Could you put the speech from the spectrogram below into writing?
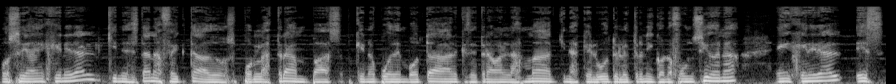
O sea, en general, quienes están afectados por las trampas, que no pueden votar, que se traban las máquinas, que el voto electrónico no funciona, en general es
